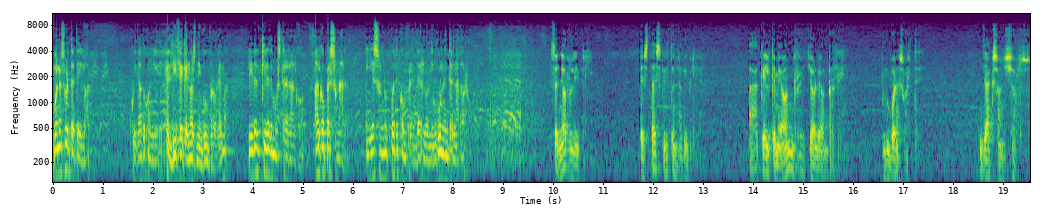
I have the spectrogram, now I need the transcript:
Buena suerte, Taylor. Cuidado con Lidl. Él dice que no es ningún problema. Lidl quiere demostrar algo, algo personal. Y eso no puede comprenderlo ningún entrenador. Señor líder, está escrito en la Biblia. A aquel que me honre, yo le honraré. Buena suerte. Jackson Scholz.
